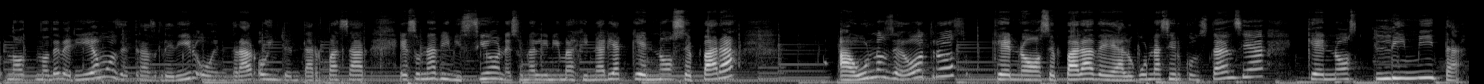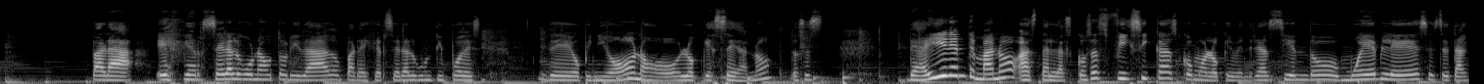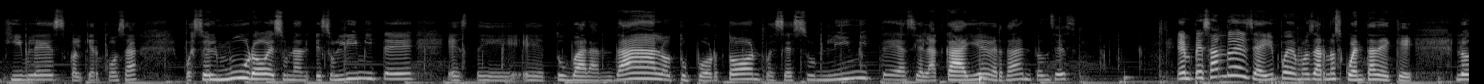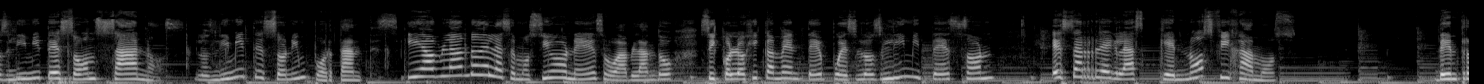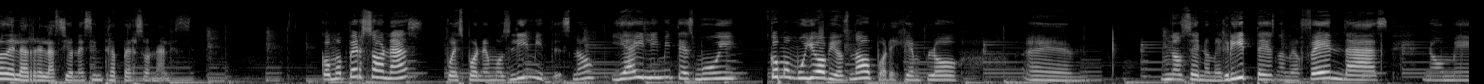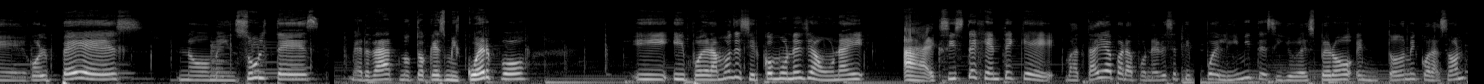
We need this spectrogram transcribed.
deberíamos de transgredir o entrar o intentar pasar. Es una división, es una línea imaginaria que nos separa a unos de otros, que nos separa de alguna circunstancia, que nos limita para ejercer alguna autoridad o para ejercer algún tipo de, de opinión o lo que sea, ¿no? Entonces, de ahí de antemano hasta las cosas físicas como lo que vendrían siendo muebles, este, tangibles, cualquier cosa, pues el muro es, una, es un límite, este, eh, tu barandal o tu portón pues es un límite hacia la calle, ¿verdad? Entonces... Empezando desde ahí podemos darnos cuenta de que los límites son sanos, los límites son importantes. Y hablando de las emociones o hablando psicológicamente, pues los límites son esas reglas que nos fijamos dentro de las relaciones intrapersonales. Como personas, pues ponemos límites, ¿no? Y hay límites muy, como muy obvios, ¿no? Por ejemplo, em, no sé, no me grites, no me ofendas, no me golpees, no me insultes, ¿verdad? No toques mi cuerpo. Y, y podríamos decir comunes y aún hay, ah, existe gente que batalla para poner ese tipo de límites y yo espero en todo mi corazón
